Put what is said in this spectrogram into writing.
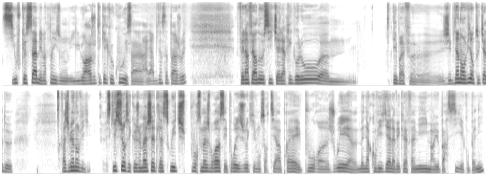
si ouf que ça, mais maintenant ils, ont, ils lui ont rajouté quelques coups et ça a l'air bien sympa à jouer. Fait l'Inferno aussi, qui a l'air rigolo. Euh, et bref, j'ai bien envie en tout cas de. Enfin, j'ai bien envie ce qui est sûr, c'est que je m'achète la Switch pour Smash Bros et pour les jeux qui vont sortir après et pour euh, jouer euh, de manière conviviale avec la famille, Mario Party et compagnie.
